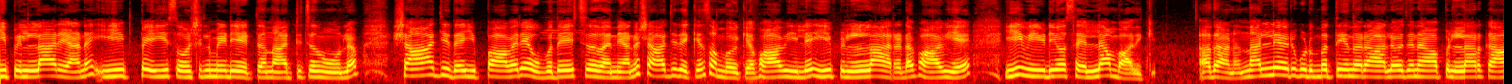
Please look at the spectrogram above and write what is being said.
ഈ പിള്ളേരെയാണ് ഈ ഇപ്പം ഈ സോഷ്യൽ മീഡിയ ഇട്ട് നാറ്റിച്ചത് മൂലം ഷാജിദ ഇപ്പം അവരെ ഉപദേശിച്ചത് തന്നെയാണ് ഷാജിദയ്ക്കും സംഭവിക്കുക. ഭാവിയിൽ ഈ പിള്ളേരുടെ ഭാവിയെ ഈ വീഡിയോസ് എല്ലാം ബാധിക്കും. അതാണ്. നല്ല ഒരു കുടുംബത്തിൽ നിന്ന് ഒരു ആലോചന ആ പിള്ളേർക്ക് ആ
